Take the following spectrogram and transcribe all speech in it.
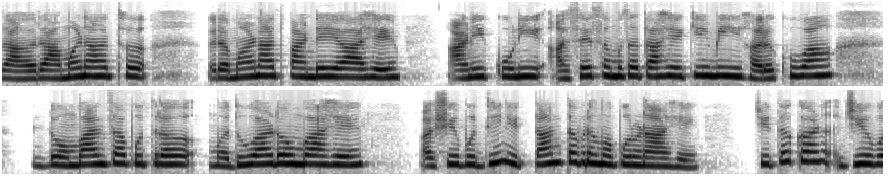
रा रामनाथ रमानाथ पांडेय आहे आणि कुणी असे समजत आहे की मी हरखुवा डोंबांचा पुत्र मधुवा डोंब आहे अशी बुद्धी नितांत भ्रमपूर्ण आहे. चितकण जीव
